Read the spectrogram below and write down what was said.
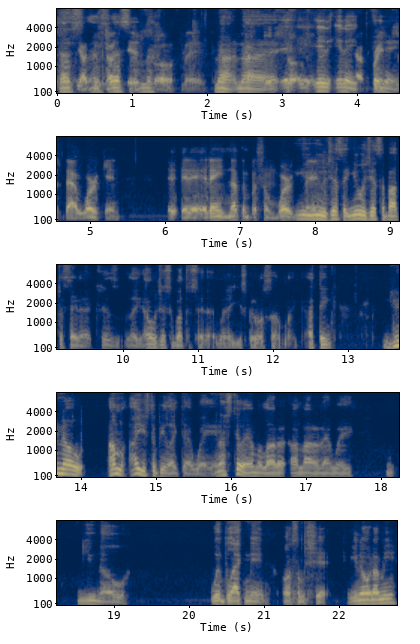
That's y'all that's that's man. no, no. It, it, it, it ain't. It ain't. that working. It, it, it ain't nothing but some work, You, man. you just you was just about to say that because like I was just about to say that man. You spit on something like I think, you know, I'm I used to be like that way, and I still am a lot of a lot of that way. You know, with black men on some shit. You know what I mean?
